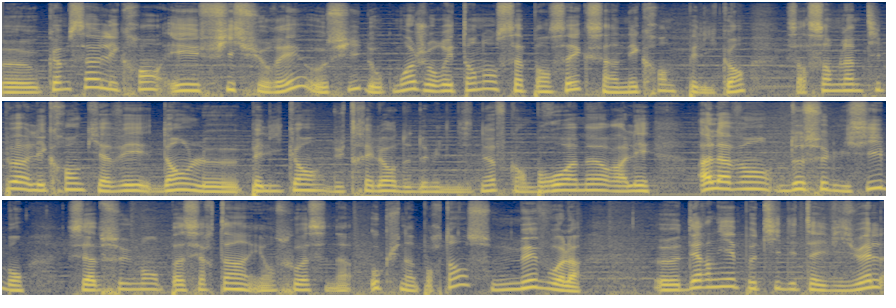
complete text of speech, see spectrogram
Euh, comme ça, l'écran est fissuré aussi, donc moi j'aurais tendance à penser que c'est un écran de Pélican. Ça ressemble un petit peu à l'écran qu'il y avait dans le Pélican du trailer de 2019 quand Brohammer allait à l'avant de celui-ci. Bon, c'est absolument pas certain et en soi ça n'a aucune importance, mais voilà. Euh, dernier petit détail visuel,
